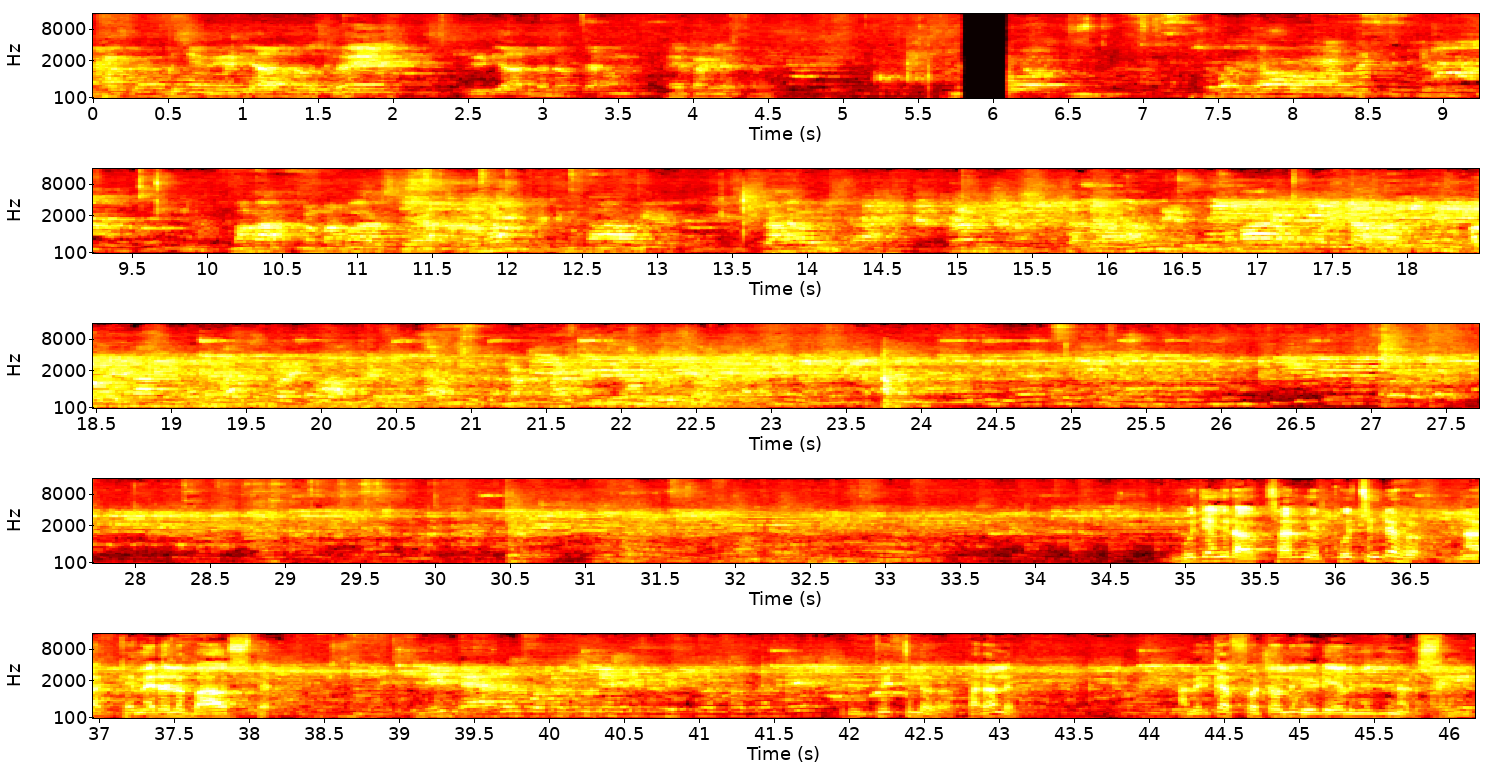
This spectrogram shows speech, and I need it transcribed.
none of that? Hey, by last time. Mama, Mama, Mama, Mama, Mama, Mama, Mama, Mama, Mama, భుజంగిరావు ఒకసారి మీరు కూర్చుంటే నా కెమెరాలో బాగా వస్తారు ఋత్విక్లో పర్వాలేదు. అమెరికా ఫోటోలు వీడియోల మీద నడుస్తుంది.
